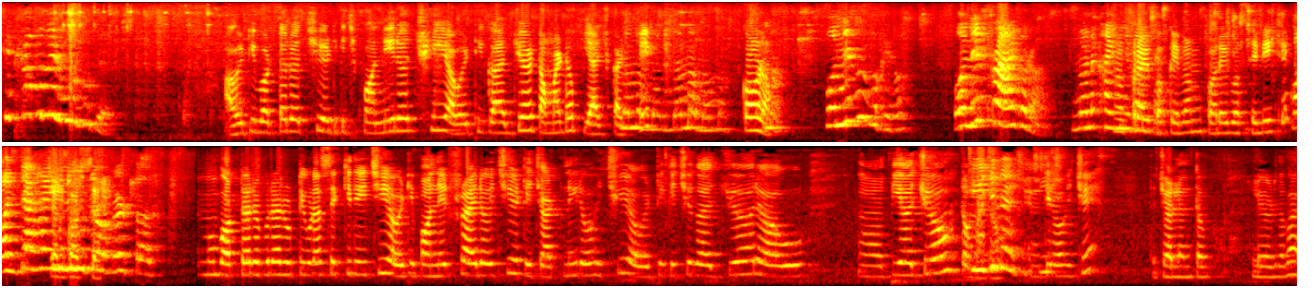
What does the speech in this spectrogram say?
छिटका बोल बटर अछि एठी किछ पनीर गाजर टमाटर प्याज काटि कोन पनीर भी पकेबो पनीर फ्राई करो मन खाइनी फ्राई पकेबा हम करै बसै दे छै कोन चाहै न्यू ମୁଁ ବଟରରେ ପୁରା ରୁଟି ଗୁଡ଼ା ସେକି ଦେଇଛି ଆଉ ଏଠି ପନିର ଫ୍ରାଏ ରହିଛି ଏଠି ଚଟଣି ରହିଛି ଆଉ ଏଠି କିଛି ଗାଜର ଆଉ ପିଆଜ ଟମାଟୋ ଏମିତି ରହିଛି ତ ଚାଲନ୍ତୁ ତାକୁ ଲେଟ୍ ଦେବା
